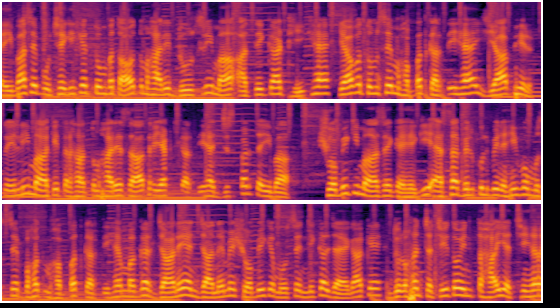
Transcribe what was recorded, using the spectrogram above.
तैयबा से पूछेगी कि तुम बताओ तुम्हारी दूसरी माँ आतिका ठीक है? क्या वो तुमसे मोहब्बत करती है या फिर तेली माँ की तरह तुम्हारे साथ रिएक्ट करती है? जिस पर तैयबा शोभी की माँ से कहेगी ऐसा बिल्कुल भी नहीं वो मुझसे बहुत मोहब्बत करती है मगर जाने अनजाने में शोभी के मुँह से निकल जाएगा कि दुल्हन चची तो इंतहाई अच्छी हैं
